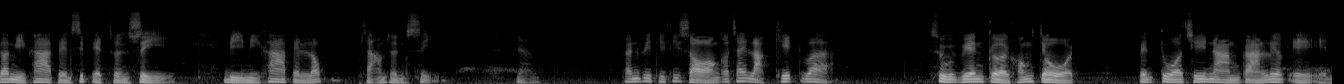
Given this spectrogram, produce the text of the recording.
ก็มีค่าเป็น 11ส่วน4 b มีค่าเป็นลบ3ส่วน4นะเพราะฉะนั้นวิธีที่ 2 ก็ใช้หลักคิดว่า สูตรเวียนเกิดของโจทย์ เป็นตัวชี้นำการเลือก an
